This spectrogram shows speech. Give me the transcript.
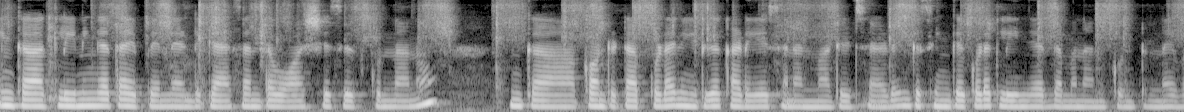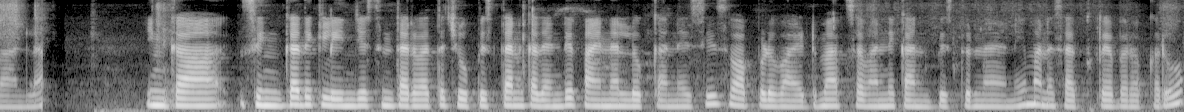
ఇంకా క్లీనింగ్ అయితే అయిపోయిందండి. గ్యాస్ అంతా వాష్ చేసేసుకున్నాను. ఇంకా కౌంటర్ టాప్ కూడా నీట్గా కడిగేసాను అనమాట ఇటు సైడ్. ఇంకా సింక్ కూడా క్లీన్ చేద్దామని అనుకుంటున్నాయి వాళ్ళ. ఇంకా సింక్ అది క్లీన్ చేసిన తర్వాత చూపిస్తాను కదండి ఫైనల్ లుక్ అనేసి. సో అప్పుడు వైట్ మార్క్స్ అవన్నీ కనిపిస్తున్నాయని మన సబ్స్క్రైబర్ ఒకరు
